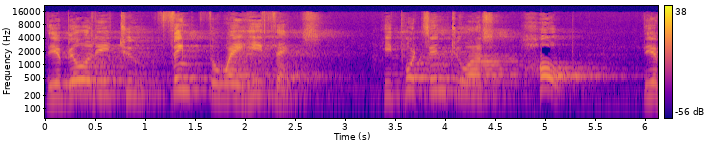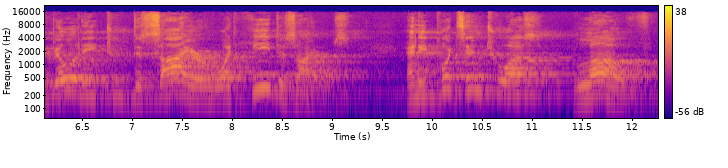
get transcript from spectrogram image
the ability to think the way He thinks. He puts into us hope, the ability to desire what He desires. And He puts into us love,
